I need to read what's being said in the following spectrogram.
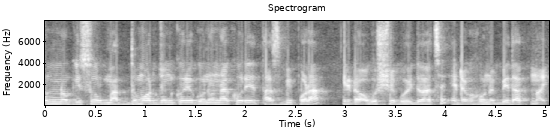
অন্য কিছুর মাধ্যম অর্জন করে গণনা করে তাসবি পড়া এটা অবশ্যই বৈধ আছে এটা কখনো বেদাত নয়।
